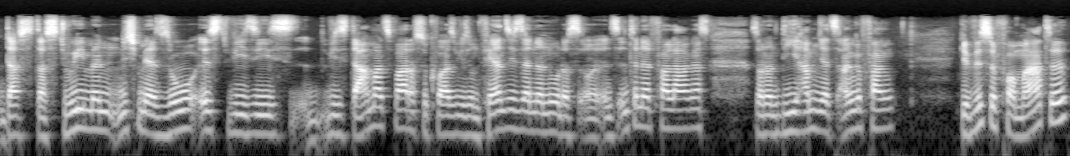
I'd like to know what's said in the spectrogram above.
dass das Streamen nicht mehr so ist, wie es wie es damals war, dass du quasi wie so ein Fernsehsender nur das äh, ins Internet verlagerst, sondern die haben jetzt angefangen, gewisse Formate,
